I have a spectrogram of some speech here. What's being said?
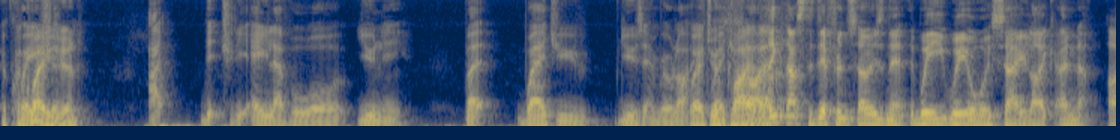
equation, Equation. at literally A level or uni, but where do you use it in real life? Where do you apply I that? think that's the difference, though, isn't it? We we always say like, and I,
